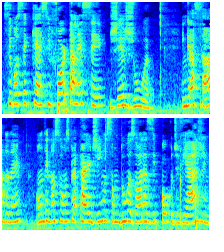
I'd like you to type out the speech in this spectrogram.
se você quer se fortalecer, jejua. Engraçado, né? Ontem nós fomos para Pardinho, são duas horas e pouco de viagem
